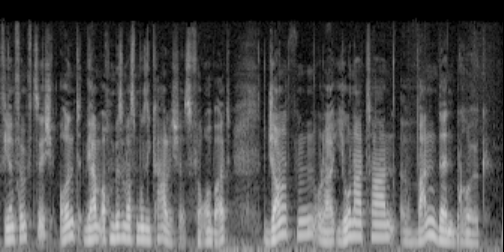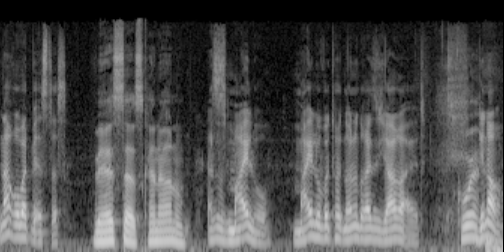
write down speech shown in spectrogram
54. Und wir haben auch ein bisschen was Musikalisches für Robert. Jonathan oder Jonathan Vandenbrück. Na, Robert, wer ist das? wer ist das? Keine Ahnung. Das ist Milo. Milo wird heute 39 Jahre alt. Cool. Genau.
